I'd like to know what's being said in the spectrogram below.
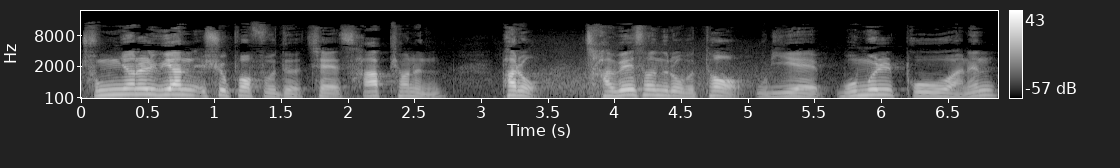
중년을 위한 슈퍼푸드 제4편은 바로 자외선으로부터 우리의 몸을 보호하는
